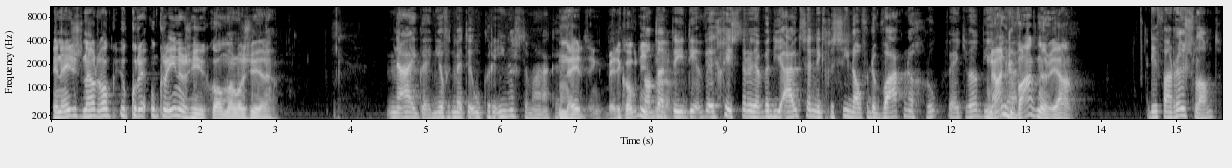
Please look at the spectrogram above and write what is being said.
ineens nou ook Oekra- Oekraïners hier komen logeren. Nou, ik weet niet of het met de Oekraïners te maken heeft. Nee, dat denk, weet ik ook niet. Want maar- dat die, die, gisteren hebben we die uitzending gezien over de Wagner-groep, weet je wel? Die, nou, die eh, Wagner, ja. die van Rusland.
